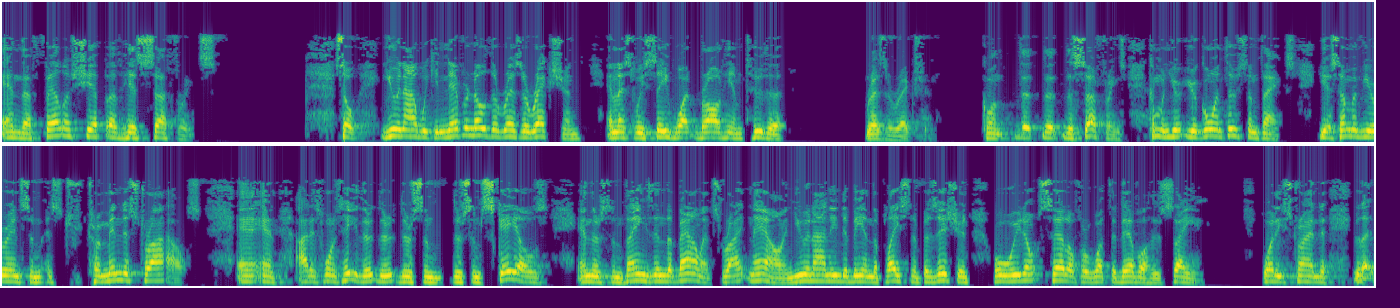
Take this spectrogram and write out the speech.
and the fellowship of His sufferings. So you and I, we can never know the resurrection unless we see what brought Him to the resurrection. Come on, the, the, the sufferings. Come on, you're, you're going through some things. Yeah, some of you are in some tremendous trials. And, and, I just want to tell you, there, there, there's some, there's some scales and there's some things in the balance right now. And you and I need to be in the place and position where we don't settle for what the devil is saying. What he's trying to,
